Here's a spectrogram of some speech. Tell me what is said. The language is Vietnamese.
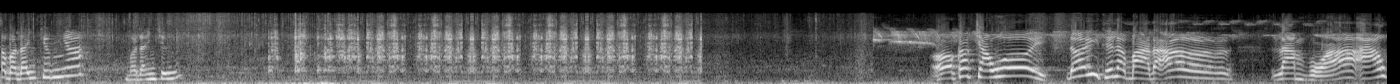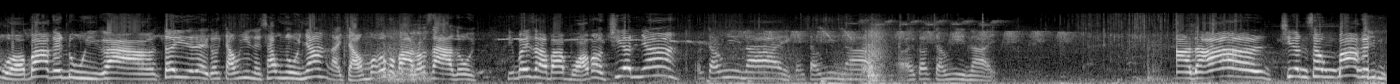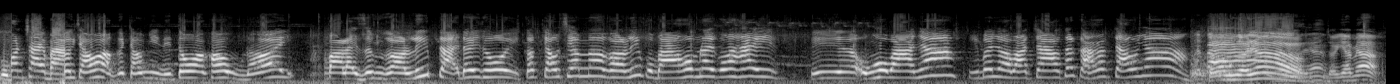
Sao bà đánh trứng nhá? Bà đánh trứng. Ờ các cháu ơi, Đấy, thế là bà đã ờ, làm vỏ áo của ba cái đùi gà tây đây này. Các cháu nhìn này xong rồi nhá. Lại cháu mỡ của bà nó già rồi. Thì bây giờ bà bỏ vào chiên nhá. Các cháu nhìn này, các cháu nhìn này. Đấy, các cháu nhìn này bà đã chiên xong ba cái chim của con trai bà. Các cháu ạ các cháu nhìn thấy to không? Đấy. Bà lại dừng clip tại đây thôi. Các cháu xem ờ, clip của bà hôm nay có hay. Thì ờ, ủng hộ bà nhá. Thì bây giờ bà chào tất cả các cháu nhá. Chào mọi người nhá. Chào anh em nhá.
